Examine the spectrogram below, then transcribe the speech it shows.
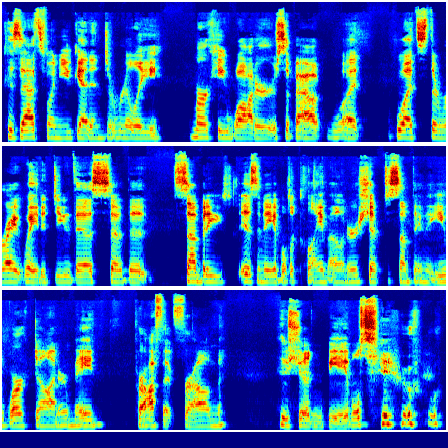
because that's when you get into really murky waters about what what's the right way to do this so that somebody isn't able to claim ownership to something that you worked on or made profit from who shouldn't be able to.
